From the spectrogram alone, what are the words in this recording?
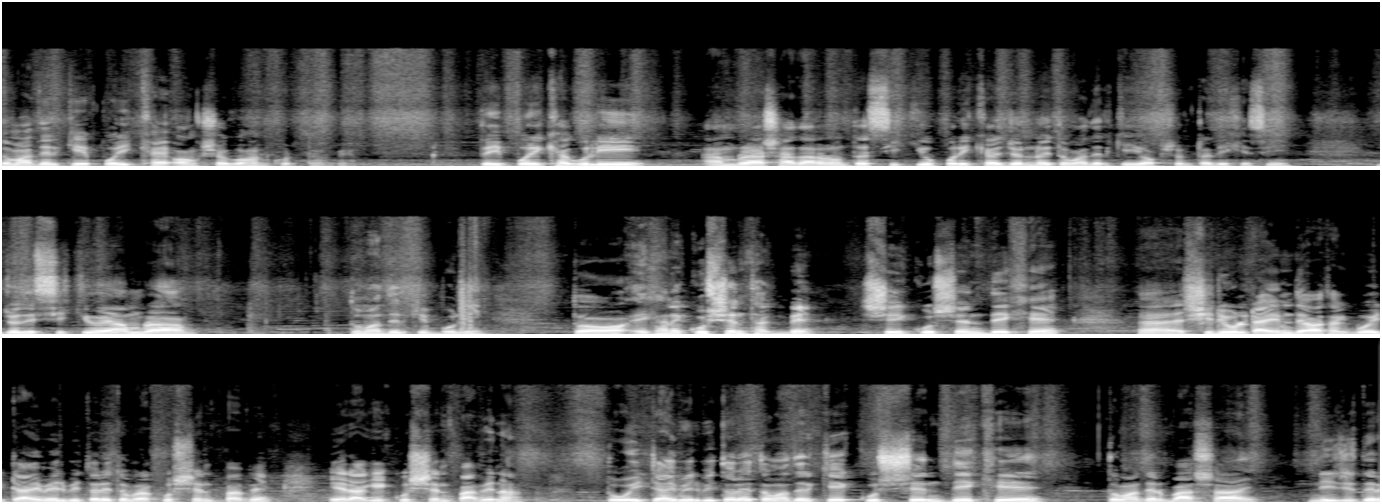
তোমাদেরকে পরীক্ষায় অংশগ্রহণ করতে হবে। তো এই পরীক্ষাগুলি আমরা সাধারণত সিকিউ পরীক্ষার জন্যই তোমাদেরকে এই অপশনটা দেখেছি। যদি সিকিউয়ে আমরা তোমাদেরকে বলি, তো এখানে কোশ্চেন থাকবে। সেই কোশ্চেন দেখে শিডিউল টাইম দেওয়া থাকবে। ওই টাইমের ভিতরে তোমরা কোশ্চেন পাবে। এর আগে কোশ্চেন পাবে না। তো ওই টাইমের ভিতরে তোমাদেরকে কোশ্চেন দেখে তোমাদের বাসায় নিজেদের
